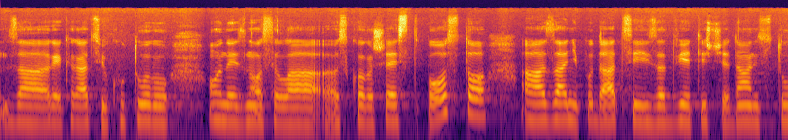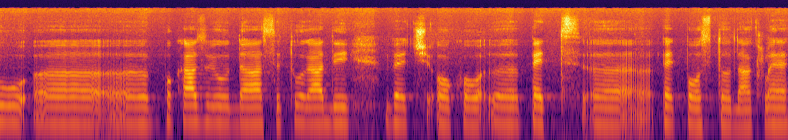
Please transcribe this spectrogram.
za rekreaciju kulturu ona je iznosila e, skoro 6%, a zadnji podaci za 2011. E, pokazuju da se tu radi već oko 5%, 5% dakle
